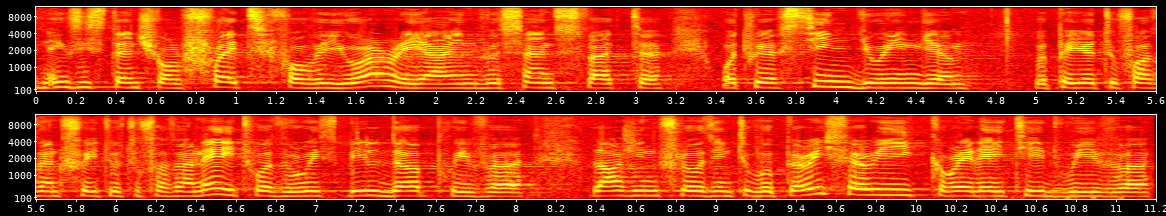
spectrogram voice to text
an existential threat for the euro area in the sense that uh, what we have seen during um, the period 2003 to 2008 was a risk build-up with uh, large inflows into the periphery correlated with uh,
